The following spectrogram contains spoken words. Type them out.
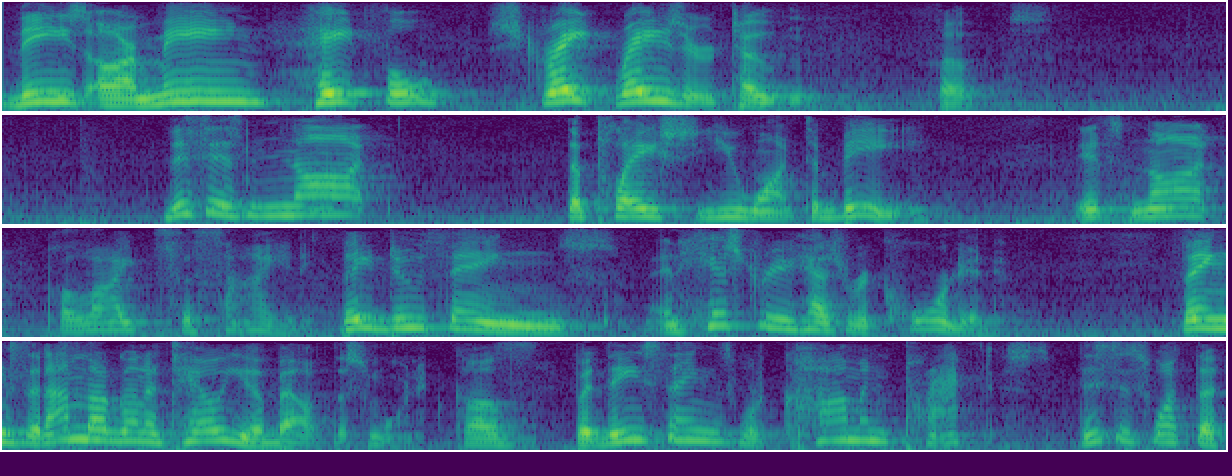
These are mean, hateful, straight razor toting folks. This is not the place you want to be. It's not polite society. They do things, and history has recorded things that I'm not going to tell you about this morning. Because, but these things were common practice. This is what the,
